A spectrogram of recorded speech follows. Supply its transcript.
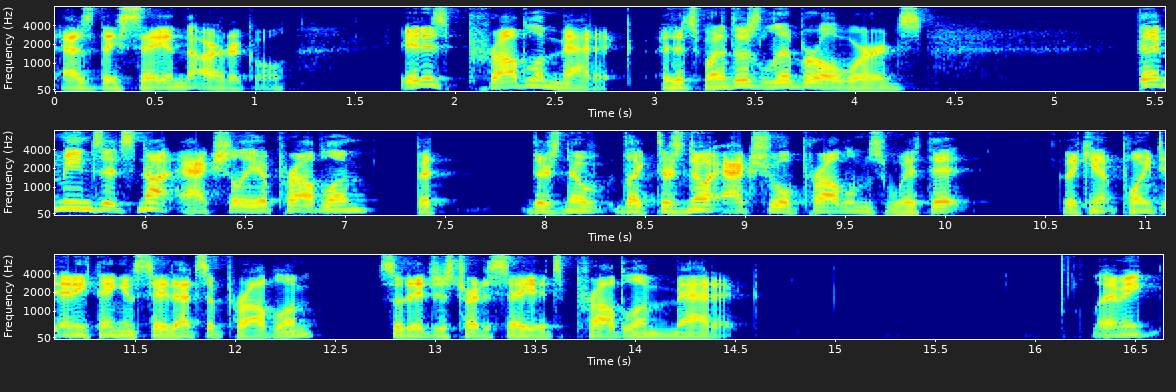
as they say in the article. It is problematic. It's one of those liberal words. That means it's not actually a problem, but there's no like there's no actual problems with it. They can't point to anything and say that's a problem. So they just try to say it's problematic. Let me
